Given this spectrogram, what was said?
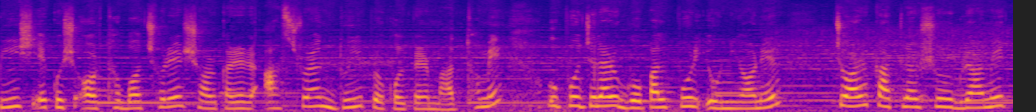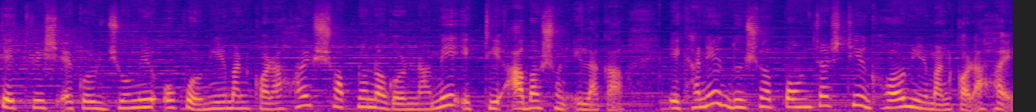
বিশ একুশ অর্থ বছরে সরকারের আশ্রয়ন দুই প্রকল্পের মাধ্যমে উপজেলার গোপালপুর ইউনিয়নের চর কাতলাসুর গ্রামে তেত্রিশ একর জমির ওপর নির্মাণ করা হয় স্বপ্ননগর নামে একটি আবাসন এলাকা। এখানে দুশো পঞ্চাশটি ঘর নির্মাণ করা হয়।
